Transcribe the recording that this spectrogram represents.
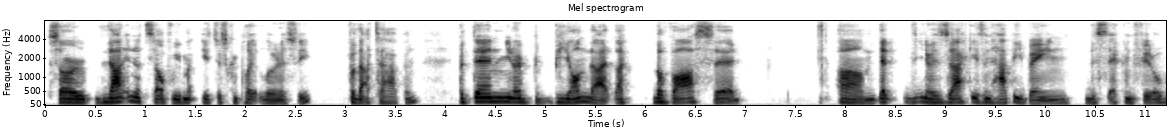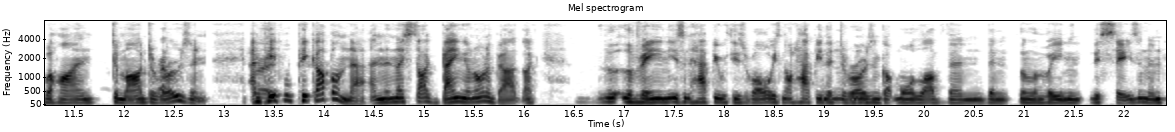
So that in itself is just complete lunacy for that to happen. But then, you know, b- beyond that, like LaVar said, um, that you know Zach isn't happy being the second fiddle behind DeMar DeRozan, and right. people pick up on that, and then they start banging on about like LaVine isn't happy with his role. He's not happy that mm-hmm. DeRozan got more love than than, than LaVine this season, and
